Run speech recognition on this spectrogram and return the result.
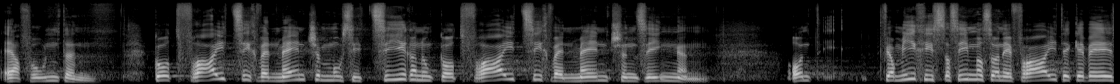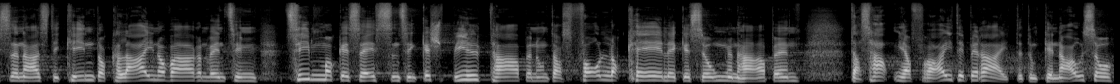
erfunden. Gott freut sich, wenn Menschen musizieren und Gott freut sich, wenn Menschen singen. Und für mich ist das immer so eine Freude gewesen, als die Kinder kleiner waren, wenn sie im Zimmer gesessen sind, gespielt haben und aus voller Kehle gesungen haben. Das hat mir Freude bereitet und genauso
